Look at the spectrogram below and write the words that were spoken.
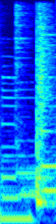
Bye.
